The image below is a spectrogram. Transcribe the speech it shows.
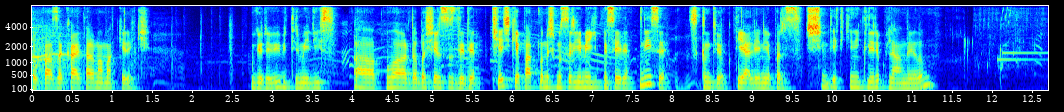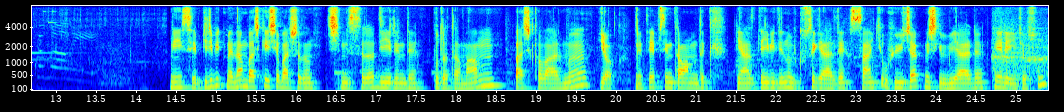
Çok fazla kaytarmamak gerek. Bu görevi bitirmeliyiz. Aa bu arada başarısız dedi. Keşke patlamış mısır yemeye gitmeseydi. Neyse sıkıntı yok. Diğerlerini yaparız. Şimdi etkinlikleri planlayalım. Neyse biri bitmeden başka işe başladım. Şimdi sıra diğerinde. Bu da tamam. Başka var mı? Yok. Evet hepsini tamamladık. Yalnız David'in uykusu geldi. Sanki uyuyacakmış gibi bir yerde. Nereye gidiyorsun?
